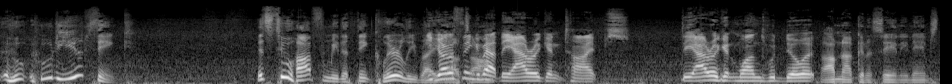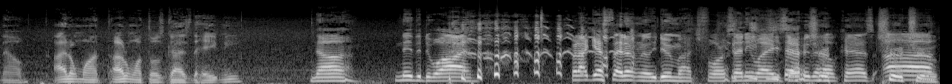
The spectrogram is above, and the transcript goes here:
who, who do you think? It's too hot for me to think clearly right now. you got to think Tom. about the arrogant types. The arrogant ones would do it. I'm not going to say any names now. I don't want. I don't want those guys to hate me. No, neither do I. but I guess they don't really do much for us anyway. so Yeah, who the hell cares? True, Uh, true.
